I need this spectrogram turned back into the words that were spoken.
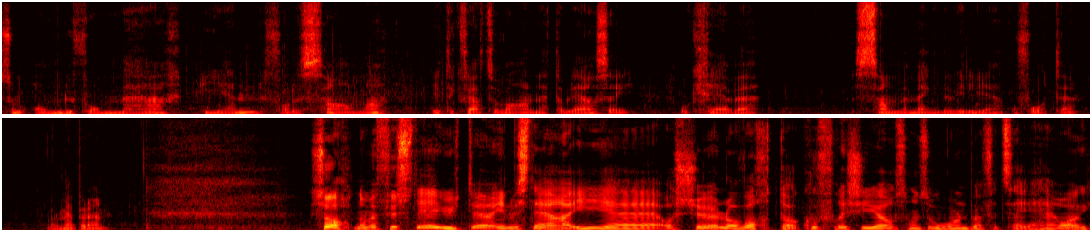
som om du får mer igjen for det samme etter hvert som vanen etablerer seg og krever samme mengde vilje å få til. Var du med på den? Så når vi først er ute og investerer i eh, oss sjøl og vårt, da, hvorfor ikke gjøre sånn som Warren Buffett sier her òg?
